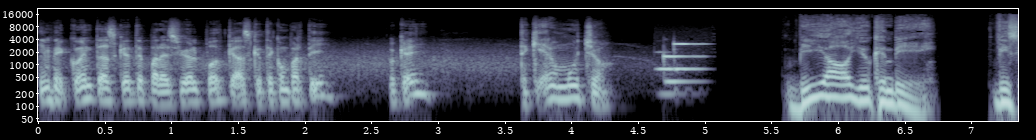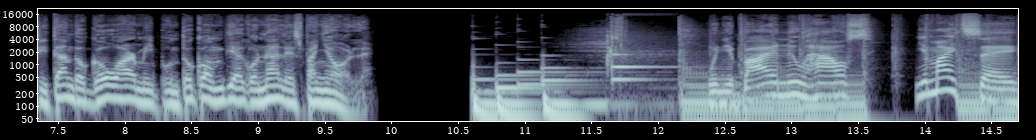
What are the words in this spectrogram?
y me cuentas qué te pareció el podcast que te compartí, ¿ok? Te quiero mucho. Be All You Can Be, visitando goarmy.com diagonal español. When you buy a new house, you might say,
